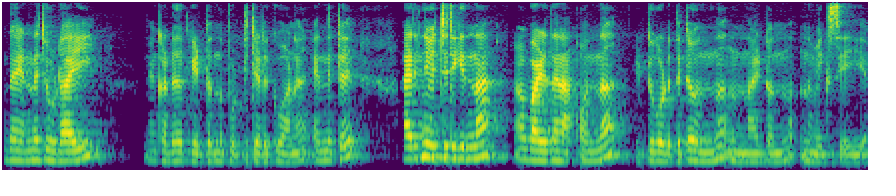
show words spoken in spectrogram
ഇത് എണ്ണ ചൂടായി. ഞാൻ കടുകൊക്കെ ഇട്ടൊന്ന് പൊട്ടിച്ചെടുക്കുവാണ്. എന്നിട്ട് അരിഞ്ഞു വെച്ചിരിക്കുന്ന വഴുതന ഒന്ന് ഇട്ട് കൊടുത്തിട്ട് ഒന്ന് നന്നായിട്ടൊന്ന് ഒന്ന് മിക്സ് ചെയ്യുക.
